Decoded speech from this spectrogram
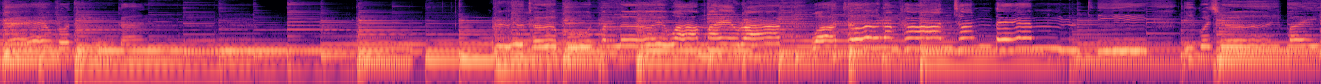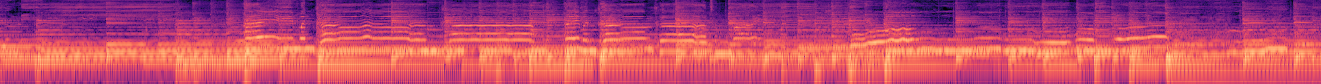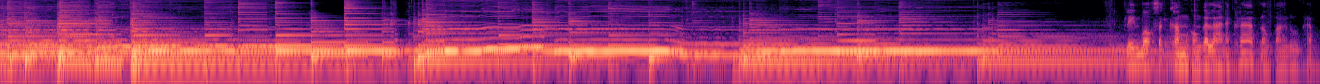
แล้วก็ทิ้งกัน อพูดมันเลยว่าไม่รัก ว่าเธอรำคาญฉันเต็มที่ดีกว่าเฉยไป บอกสักคำของกะลานะครับ ลองฟังดูครับ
